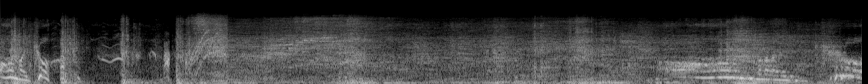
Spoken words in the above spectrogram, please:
Oh my god! my god!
